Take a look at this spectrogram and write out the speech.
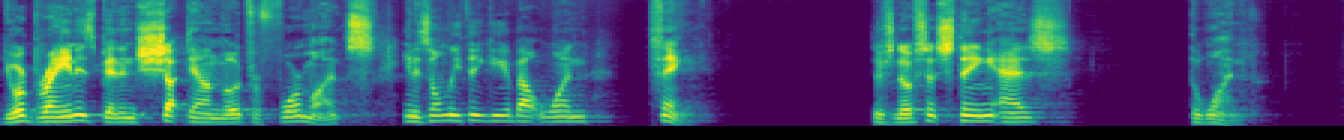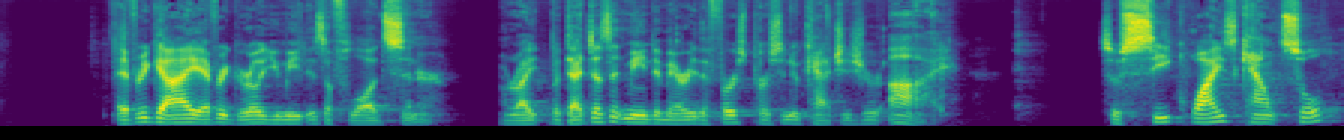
your brain has been in shutdown mode for four months and is only thinking about one thing. There's no such thing as the one. Every guy, every girl you meet is a flawed sinner, all right? But that doesn't mean to marry the first person who catches your eye. So seek wise counsel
